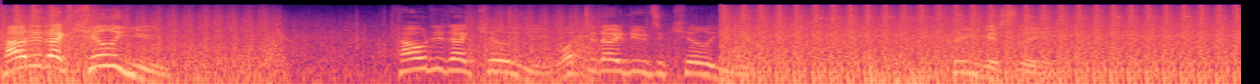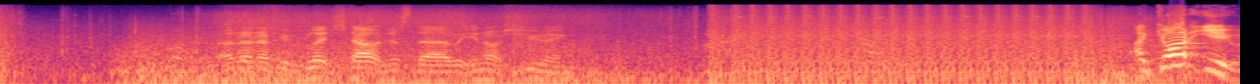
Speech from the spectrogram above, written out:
How did I kill you? How did I kill you? What did I do to kill you? Previously. I don't know if you glitched out just there, but you're not shooting. I got you!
